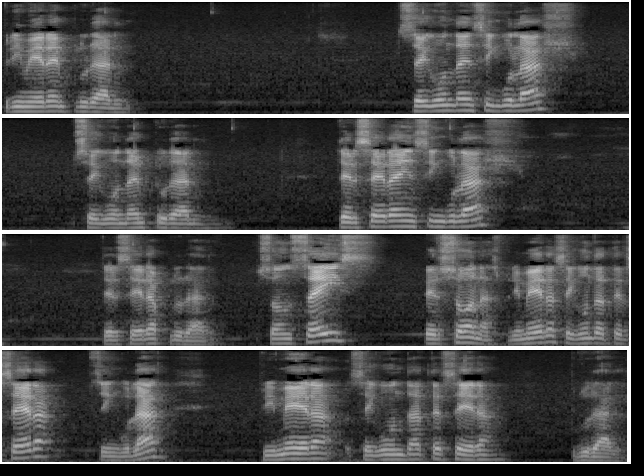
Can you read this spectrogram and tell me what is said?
primera en plural segunda en singular, segunda en plural, tercera en singular, tercera plural. Son seis personas, primera, segunda, tercera, singular, primera, segunda, tercera, plural.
